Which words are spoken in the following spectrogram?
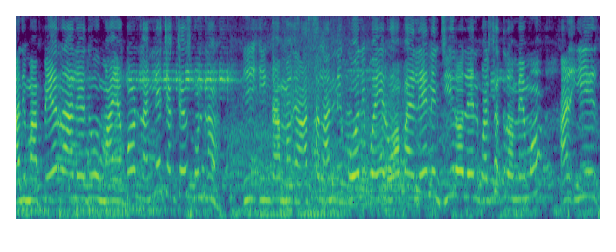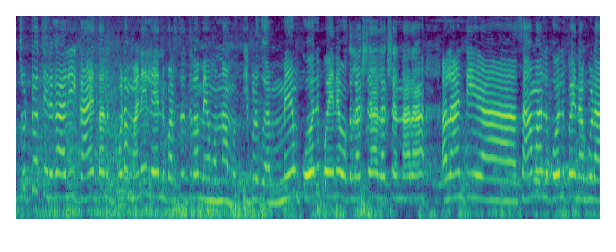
అది మా పేరు రాలేదు. మా అకౌంట్లు అన్నీ చెక్ చేసుకుంటున్నాం. ఈ ఇంకా అసలు అస్సలు అన్నీ కోల్పోయి రూపాయి లేని జీరో లేని పరిస్థితిలో మేము ఈ చుట్టూ తిరగాలి. కాగితాలకు కూడా మనీ లేని పరిస్థితిలో మేము ఉన్నాము. ఇప్పుడు మేము కోల్పోయిన ఒక లక్ష లక్షన్నర అలాంటి సామాన్లు కోల్పోయినా కూడా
